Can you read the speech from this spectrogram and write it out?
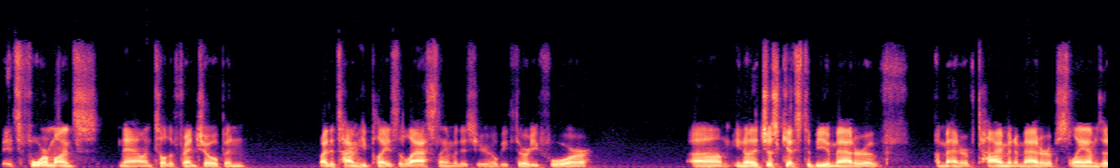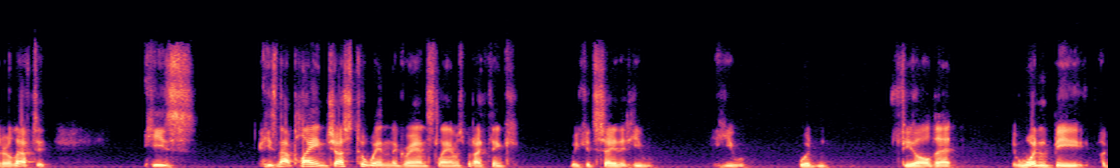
it's four months now until the French Open by the time he plays the last slam of this year, he'll be 34. Um, you know, it just gets to be a matter of a matter of time and a matter of slams that are left. It, he's he's not playing just to win the Grand Slams, but I think we could say that he he would feel that it wouldn't be a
